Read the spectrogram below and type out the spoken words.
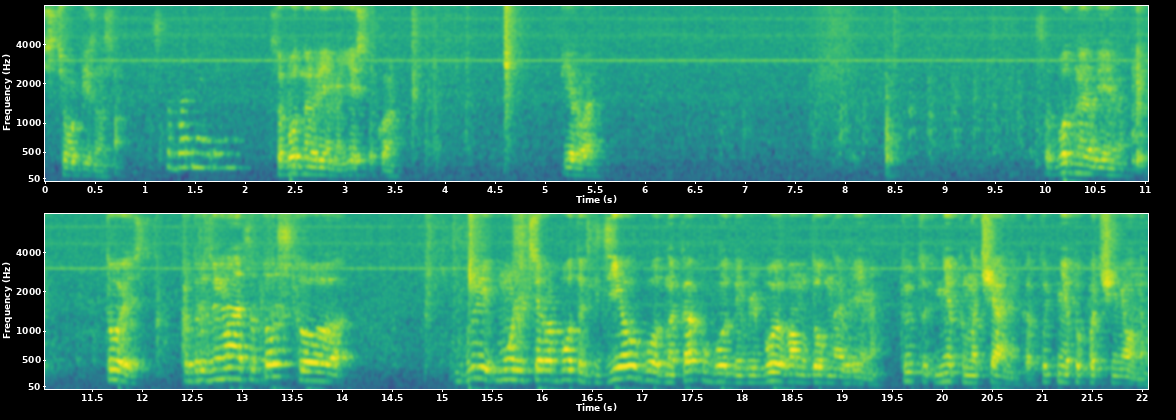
сетевого бизнеса? Свободное время. Свободное время есть такое. Первое. Свободное время. То есть подразумевается то, что вы можете работать где угодно, как угодно и в любое вам удобное время. Тут нету начальников, тут нету подчиненных.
